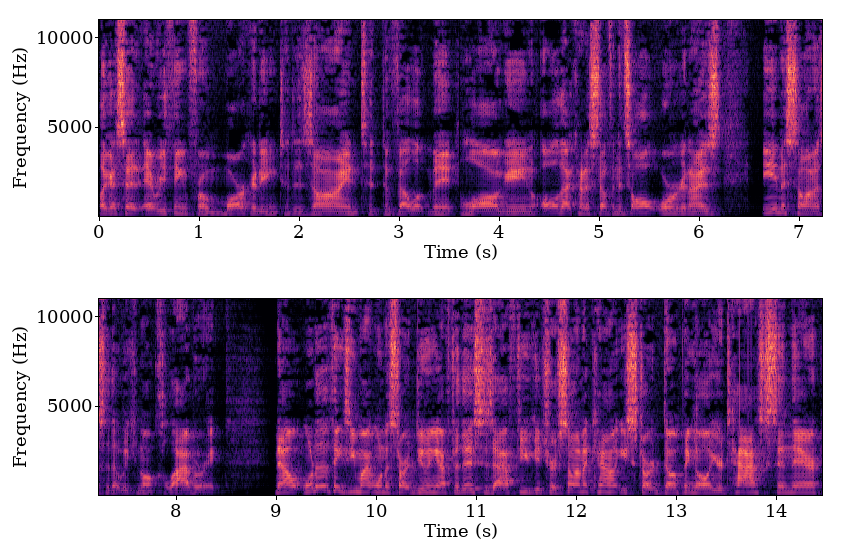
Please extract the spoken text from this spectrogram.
Like I said, everything from marketing to design to development, blogging, all that kind of stuff. And it's all organized in Asana so that we can all collaborate. Now, one of the things you might want to start doing after this is after you get your Asana account, you start dumping all your tasks in there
